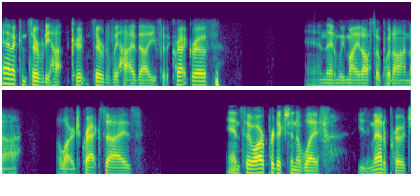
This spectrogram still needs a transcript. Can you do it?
and a conservatively high, conservatively high value for the crack growth. And then we might also put on uh, a large crack size. And so our prediction of life using that approach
